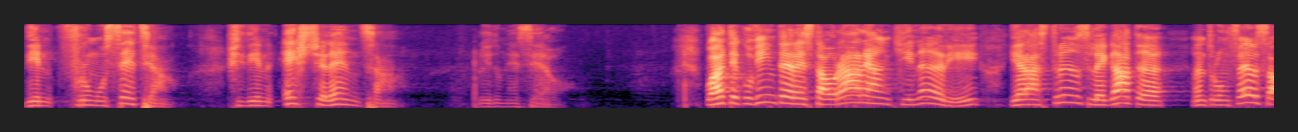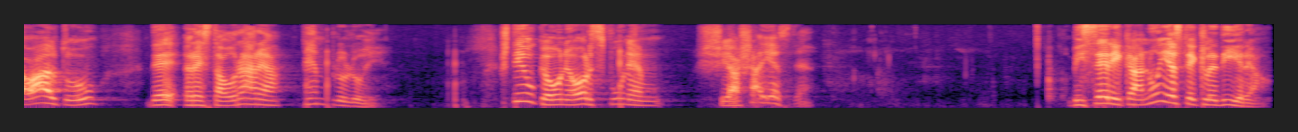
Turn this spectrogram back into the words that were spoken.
din frumusețea și din excelența lui Dumnezeu. Cu alte cuvinte, restaurarea închinării era strâns legată într-un fel sau altul de restaurarea templului. Știu că uneori spunem și așa este. Biserica nu este clădirea.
